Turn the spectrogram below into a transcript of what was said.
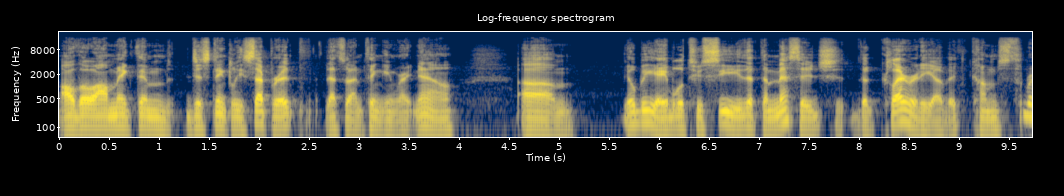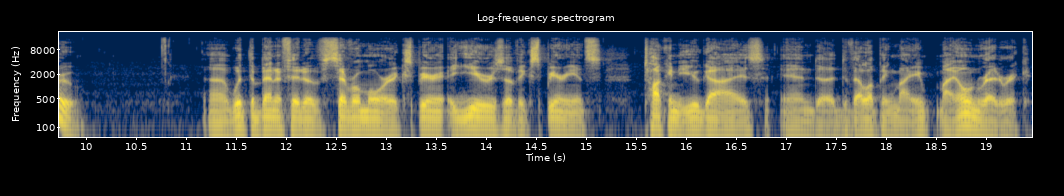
although I'll make them distinctly separate, that's what I'm thinking right now, um, you'll be able to see that the message, the clarity of it, comes through. Uh, with the benefit of several more years of experience talking to you guys and uh, developing my, my own rhetoric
